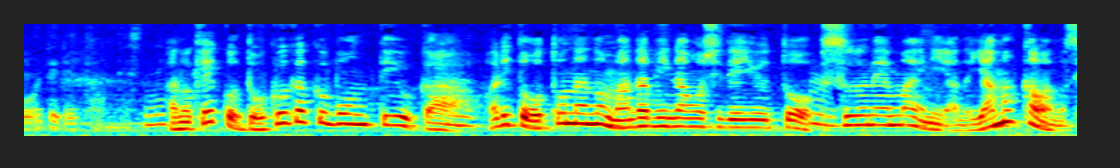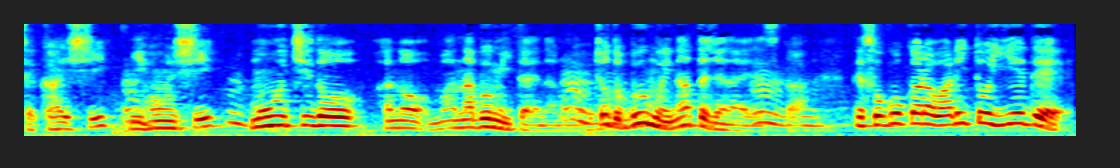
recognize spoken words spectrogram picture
構出てたんですね。あの結構独学本っていうか、うん。割と大人の学び直しで言うと、うん。数年前にあの山川の世界史、うん。日本史、うん。もう一度あの学ぶみたいなのがちょっとブームになったじゃないですか、でそこから割と家で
